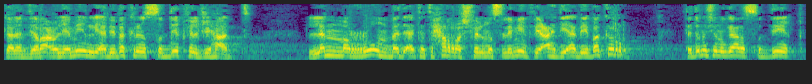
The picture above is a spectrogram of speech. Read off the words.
كانت ذراع اليمين لأبي بكر الصديق في الجهاد. لما الروم بدأت تتحرش في المسلمين في عهد أبي بكر تدرون شنو قال الصديق؟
